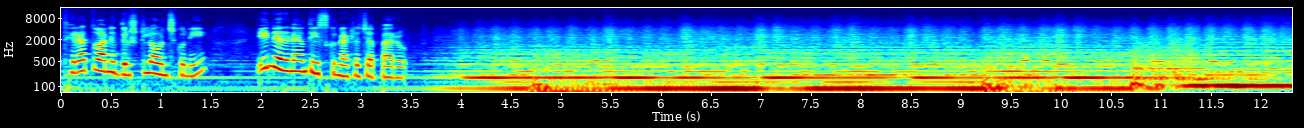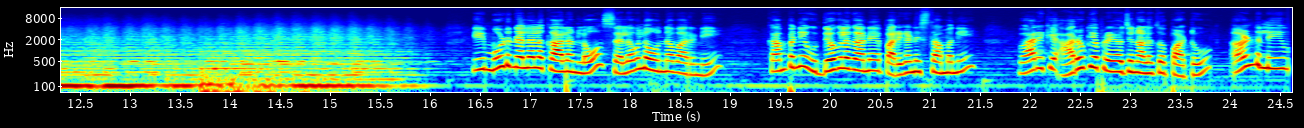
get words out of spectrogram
స్థిరత్వాన్ని దృష్టిలో ఉంచుకుని ఈ నిర్ణయం తీసుకున్నట్లు చెప్పారు. ఈ మూడు నెలల కాలంలో సెలవులో ఉన్న వారిని కంపెనీ ఉద్యోగులుగానే పరిగణిస్తామని వారికి ఆరోగ్య ప్రయోజనాలతో పాటు అర్న్డ్ లీవ్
